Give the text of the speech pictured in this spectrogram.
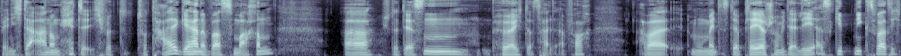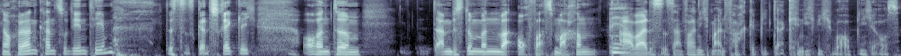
wenn ich da Ahnung hätte, ich würde total gerne was machen äh, stattdessen höre ich das halt einfach. Aber im Moment ist der Player schon wieder leer. Es gibt nichts, was ich noch hören kann zu den Themen. Das ist ganz schrecklich. Und ähm, da müsste man auch was machen. Ja. Aber das ist einfach nicht mein Fachgebiet. Da kenne ich mich überhaupt nicht aus.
